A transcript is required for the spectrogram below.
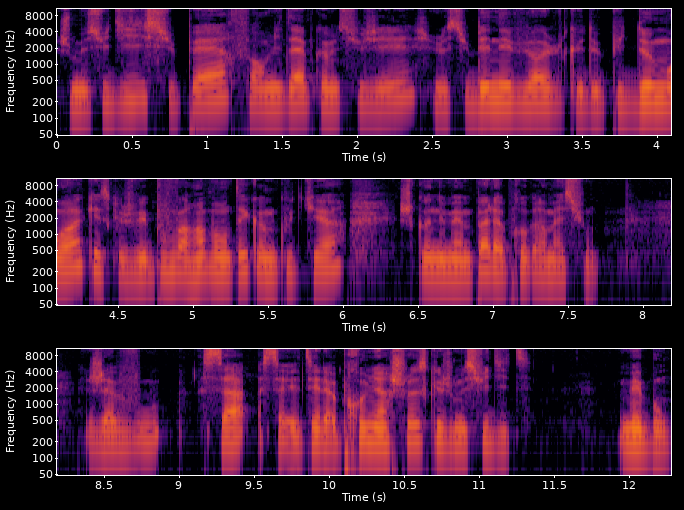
Je me suis dit, super, formidable comme sujet. Je suis bénévole que depuis deux mois. Qu'est-ce que je vais pouvoir inventer comme coup de cœur? Je connais même pas la programmation. J'avoue, ça, ça a été la première chose que je me suis dite. Mais bon,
